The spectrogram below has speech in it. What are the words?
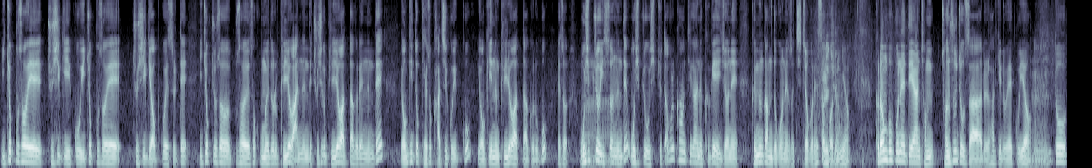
이쪽 부서에 주식이 있고 이쪽 부서에 주식이 없고 했을 때 이쪽 주서 부서에서 공매도를 빌려왔는데 주식을 빌려왔다 그랬는데 여기도 계속 가지고 있고 여기는 빌려왔다 그러고 그래서 50조 있었는데 50조 50조 더블 카운팅하는 그게 이전에 금융감독원에서 지적을 했었거든요. 그런 부분에 대한 전, 전수조사를 하기로 했고요. 또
